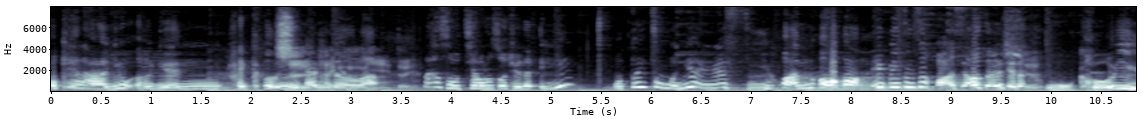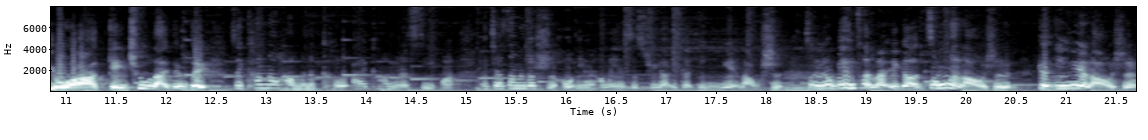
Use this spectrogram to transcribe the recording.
OK 啦，幼儿园还可以 handle 啦。对，那时候教的时候觉得，哎，我对中文越来越喜欢哦。因为毕竟是华侨生，觉得我可以哇，给出来，对不对？所以看到他们的可爱，看他们的喜欢，再加上那个时候，因为他们也是需要一个音乐老师，所以就变成了一个中文老师跟音乐老师，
